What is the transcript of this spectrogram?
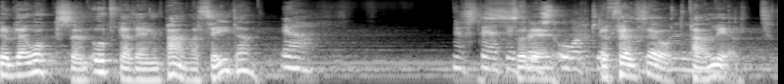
det blir också en uppgradering på andra sidan. ja. Just det, att det Så följs det, åt. det Liksom. följs åt parallellt.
